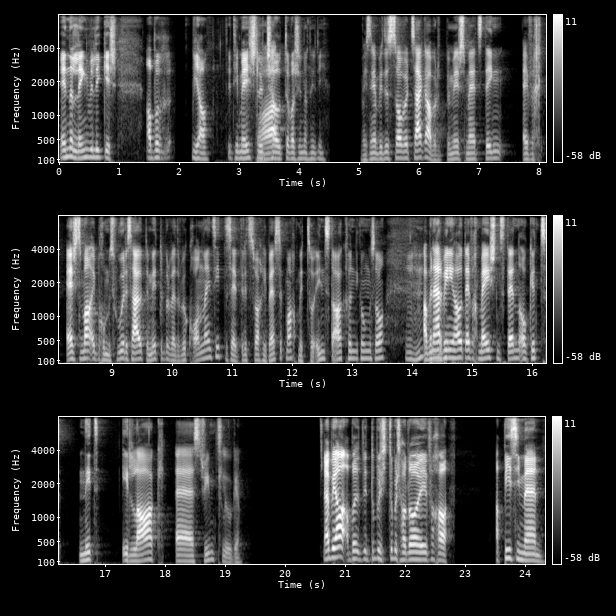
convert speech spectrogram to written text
eher langweilig ist. Aber ja, die, meisten Leute schalten wahrscheinlich nicht ein. Ich weiß nicht, ob ich das so würde sagen, aber bei mir ist mir das Ding einfach. Erstens mal, ich bekomme es hure selten mit, über, wenn ihr wirklich online seid. Das hat ihr jetzt so ein bisschen besser gemacht mit so Insta-Ankündigungen und so. Mhm. Aber dann bin ich halt einfach meistens dann auch nicht in der Lage, äh, Stream zu schauen. Aber ja, aber du bist, du bist halt auch einfach ein, ein busy man.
